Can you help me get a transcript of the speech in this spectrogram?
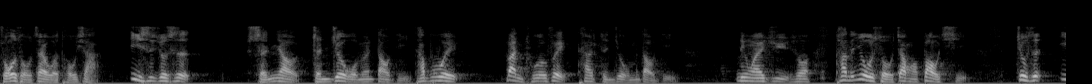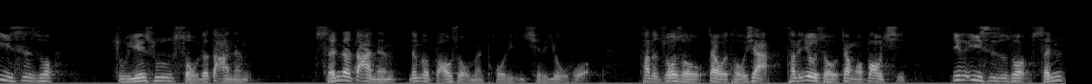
左手在我头下，意思就是神要拯救我们到底，他不会半途而废，他要拯救我们到底。另外一句说，他的右手将我抱起，就是意思是说主耶稣手的大能，神的大能能够保守我们脱离一切的诱惑。他的左手在我头下，他的右手将我抱起，一个意思是说神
